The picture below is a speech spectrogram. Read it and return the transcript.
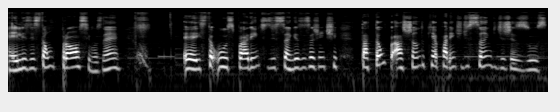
eles estão próximos, né? É, estão, os parentes de sangue. Às vezes a gente tá tão achando que é parente de sangue de Jesus,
